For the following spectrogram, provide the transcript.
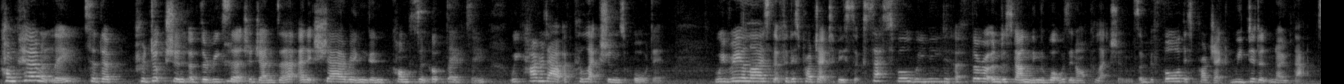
concurrently to the production of the research agenda and its sharing and constant updating, we carried out a collections audit. We realised that for this project to be successful, we needed a thorough understanding of what was in our collections. And before this project, we didn't know that.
